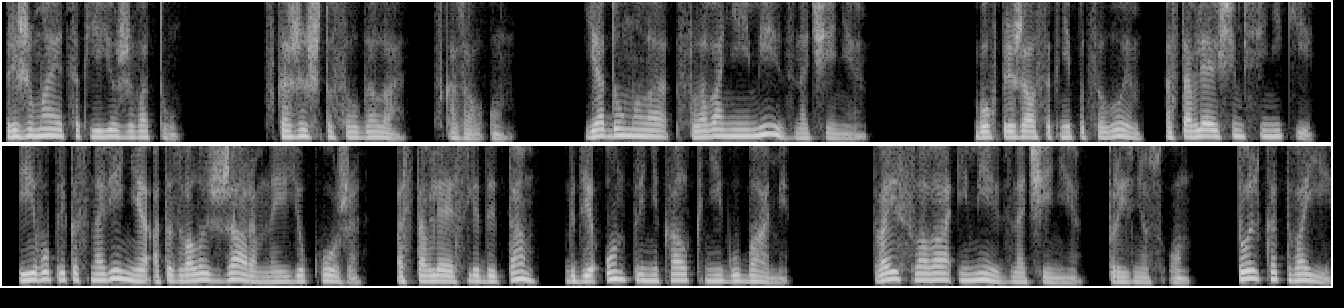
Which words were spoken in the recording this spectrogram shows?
прижимается к ее животу. «Скажи, что солгала», — сказал он. «Я думала, слова не имеют значения». Бог прижался к ней поцелуем, оставляющим синяки, и его прикосновение отозвалось жаром на ее коже, оставляя следы там, где он приникал к ней губами. «Твои слова имеют значение», — произнес он. «Только твои».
